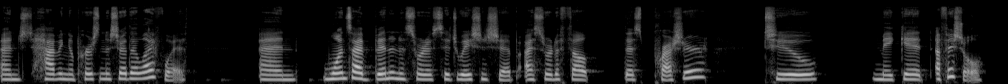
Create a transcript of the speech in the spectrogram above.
and having a person to share their life with. And once I've been in a sort of situationship, I sort of felt this pressure to make it official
